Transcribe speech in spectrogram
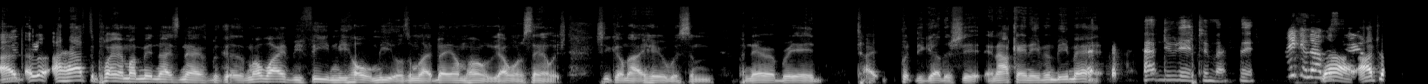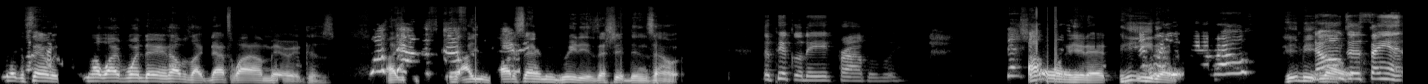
I, I look, I have to plan my midnight snacks because my wife be feeding me whole meals. I'm like, babe, I'm hungry. I want a sandwich. She come out here with some Panera bread type put together shit, and I can't even be mad. I do that to myself. Speaking of Nah, the I tried to make a sandwich with my wife one day, and I was like, that's why I'm married because I, use- I use all the same ingredients. That shit didn't sound. The pickled egg, probably. I don't want to hear that. He eat that. He be no, no. I'm just saying,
